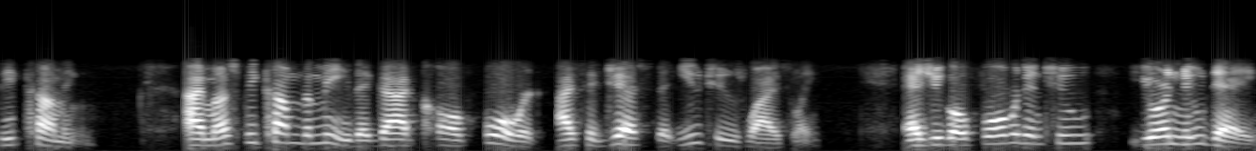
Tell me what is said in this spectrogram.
becoming. I must become the me that God called forward. I suggest that you choose wisely. As you go forward into your new day,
